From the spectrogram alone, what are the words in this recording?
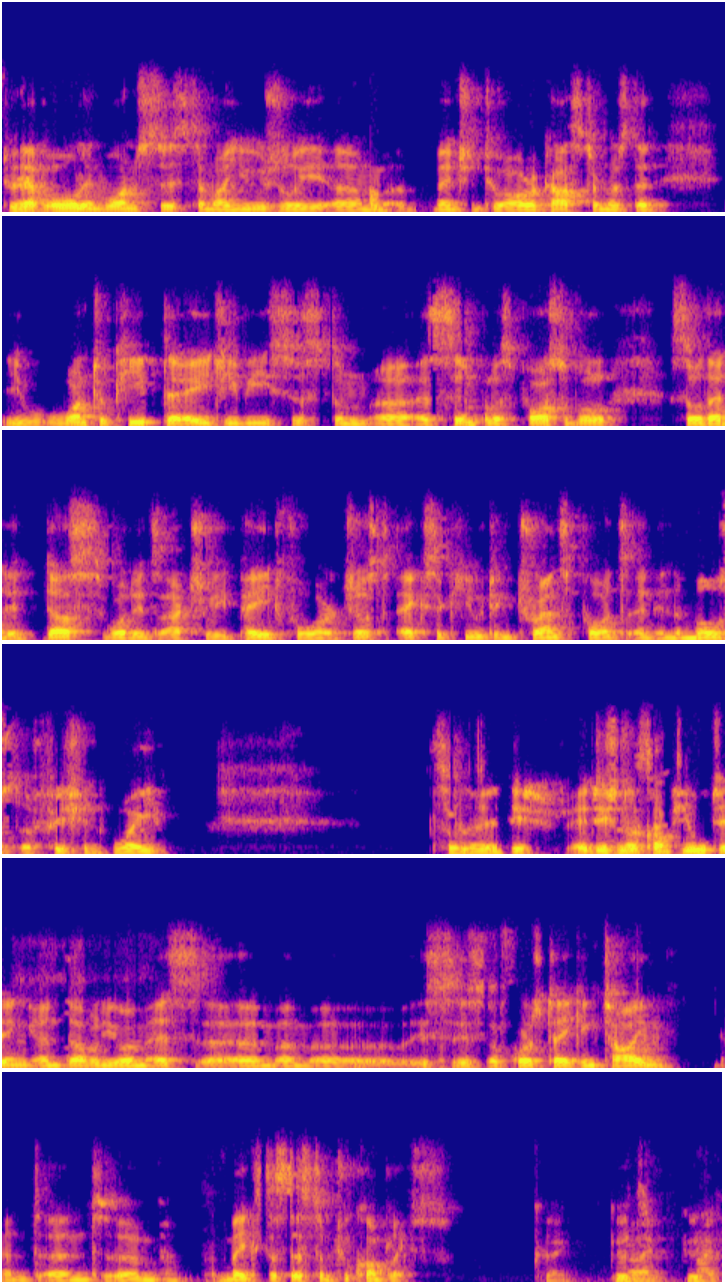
to have all in one system, I usually um, mention to our customers that you want to keep the AGV system as simple as possible so that it does what it's actually paid for, just executing transports and in the most efficient way. So the additional computing and WMS uh, um, um, uh, is, is of course taking time and and um, makes the system too complex. Okay, good, right, good. Right.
